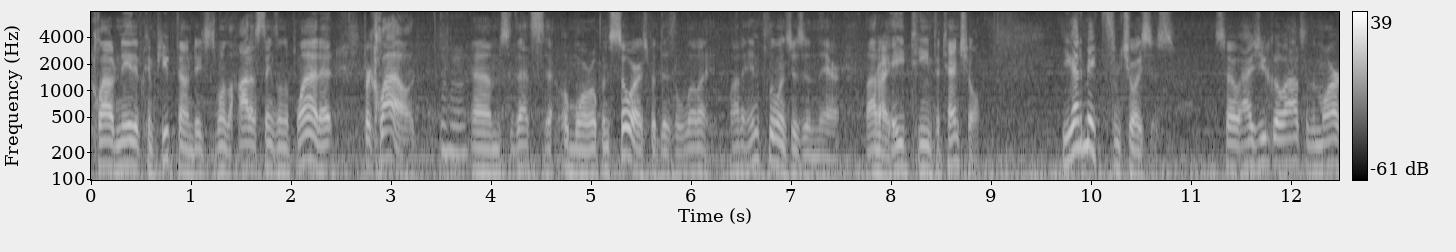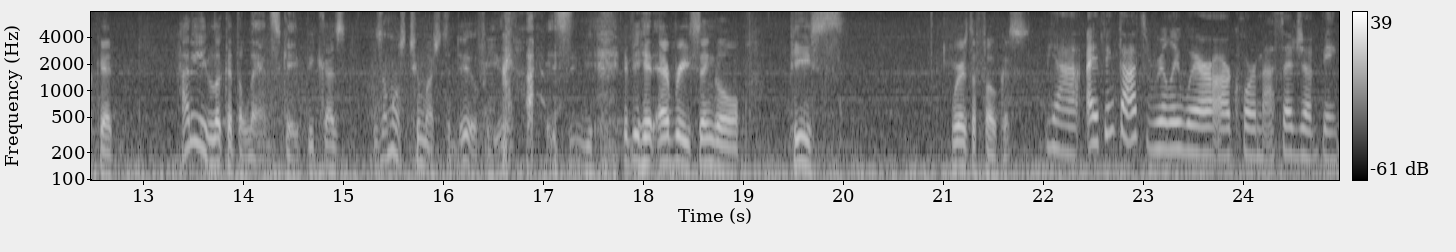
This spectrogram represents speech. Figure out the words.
Cloud Native Compute Foundation is one of the hottest things on the planet for cloud. Um, so that's more open source, but there's a lot of, a lot of influencers in there, a lot Right. of A-team potential. You got to make some choices. So as you go out to the market, how do you look at the landscape? Because there's almost too much to do for you guys. if you hit every single piece, where's the focus? Yeah, I think that's really where our core message of being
